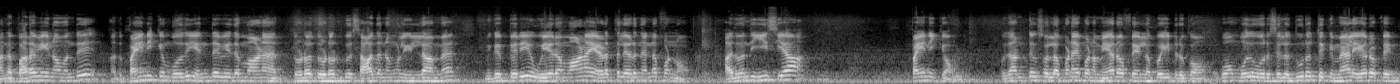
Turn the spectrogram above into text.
அந்த பறவை இனம் வந்து அது பயணிக்கும் போது எந்த விதமான தொடர் தொடர்பு சாதனங்களும் இல்லாமல் மிகப்பெரிய உயரமான இடத்துல இருந்து என்ன பண்ணும்? அது வந்து ஈஸியாக பயணிக்கும். உதாரணத்துக்கு சொல்லப்போனால் இப்போ நம்ம ஏரோப்ளேனில் போயிட்டு இருக்கோம். போகும்போது ஒரு சில தூரத்துக்கு மேலே ஏரோப்ளேன்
